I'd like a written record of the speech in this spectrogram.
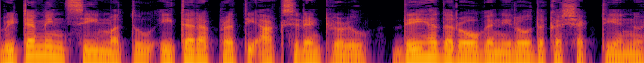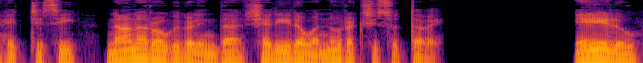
ವಿಟಮಿನ್ ಸಿ ಮತ್ತು ಇತರ ಪ್ರತಿ ಆಕ್ಸಿಡೆಂಟ್ಗಳು ದೇಹದ ರೋಗ ನಿರೋಧಕ ಶಕ್ತಿಯನ್ನು ಹೆಚ್ಚಿಸಿ ನಾನಾ ರೋಗಗಳಿಂದ ಶರೀರವನ್ನು ರಕ್ಷಿಸುತ್ತವೆ. ಏಳು,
